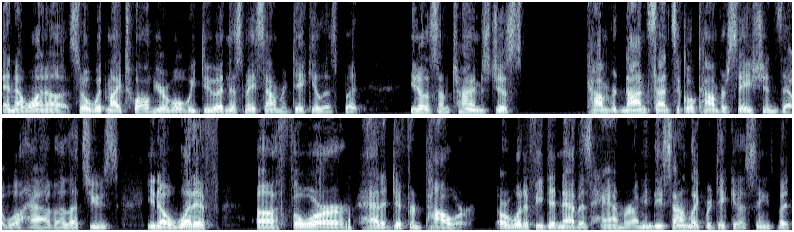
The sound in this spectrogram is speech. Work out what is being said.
and I want to, so with my 12 year old, what we do, and this may sound ridiculous, but you know, sometimes just conver- nonsensical conversations that we'll have. Uh, let's use, you know, what if uh, Thor had a different power? Or what if he didn't have his hammer? I mean, these sound like ridiculous things, but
